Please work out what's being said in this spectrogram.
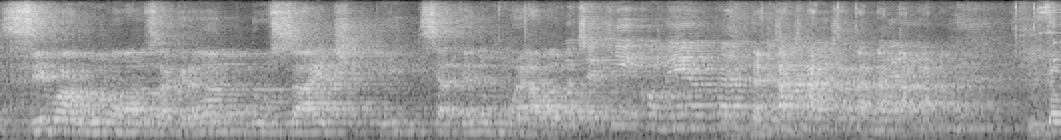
Siga a aluna lá no Instagram, no site e se atendam com ela. Curte aqui, comenta, a gente gosta também. Então,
